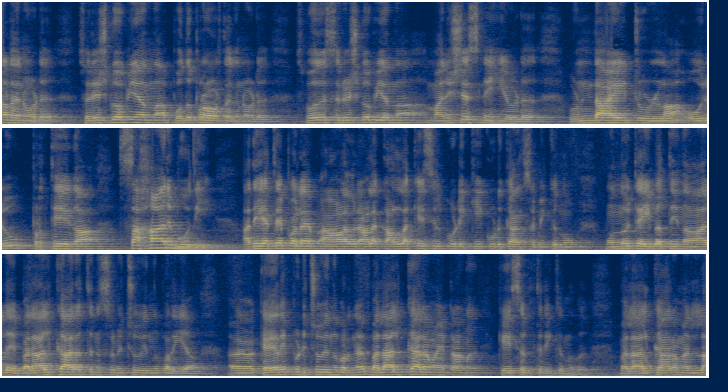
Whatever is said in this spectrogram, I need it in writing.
നടനോട് സുരേഷ് ഗോപി എന്ന പൊതുപ്രവർത്തകനോട് സുരേഷ് ഗോപി എന്ന മനുഷ്യസ്നേഹിയോട് ഉണ്ടായിട്ടുള്ള ഒരു പ്രത്യേക സഹാനുഭൂതി. അദ്ദേഹത്തെ പോലെ ഒരാളെ കള്ളക്കേസിൽ കുടുക്കി കൊടുക്കാൻ ശ്രമിക്കുന്നു. മുന്നൂറ്റി അമ്പത്തി നാല് ബലാത്കാരത്തിന് ശ്രമിച്ചു എന്ന് പറയുക കയറി പിടിച്ചു എന്ന് പറഞ്ഞാൽ ബലാത്കാരമായിട്ടാണ് കേസെടുത്തിരിക്കുന്നത് ബലാത്കാരമല്ല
